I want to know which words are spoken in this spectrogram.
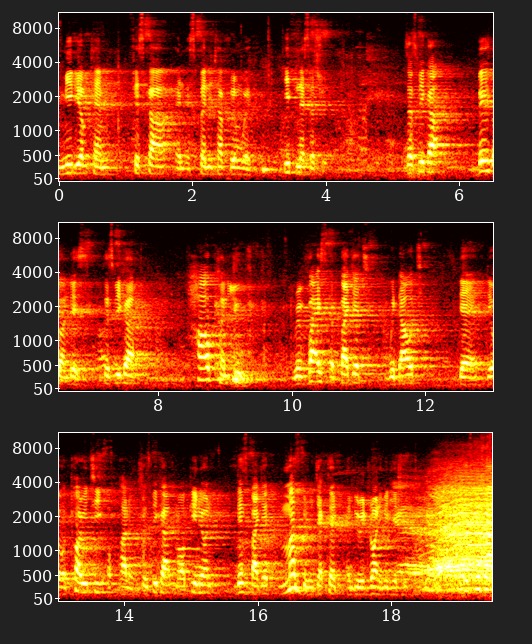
medium-term fiscal and expenditure framework, if necessary. Mr. Speaker, based on this, Mr. Speaker, how can you revise a budget without the, the authority of Parliament? Mr. Speaker, in my opinion, this budget must be rejected and be withdrawn immediately. Mr. Speaker,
